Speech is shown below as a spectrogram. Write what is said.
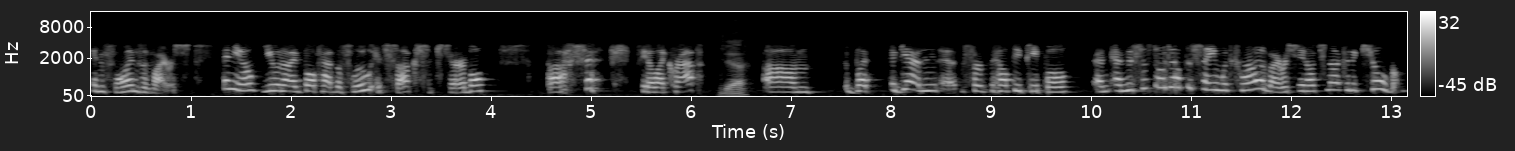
influenza virus. And you know you and I both have the flu. It sucks. It's terrible. Uh, feel like crap. Yeah. Um, but again, for healthy people, and, and this is no doubt the same with coronavirus. You know, it's not going to kill them.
